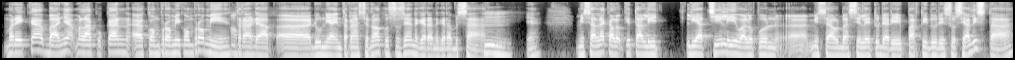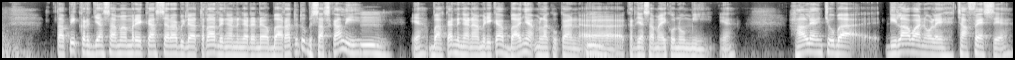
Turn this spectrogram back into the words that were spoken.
mereka banyak melakukan eh, kompromi-kompromi Oke. terhadap eh, dunia internasional khususnya negara-negara besar. Hmm. Misalnya kalau kita li- lihat Chili walaupun eh, Michel Basile itu dari Partido de Socialista tapi kerjasama mereka secara bilateral dengan negara-negara barat itu besar sekali Hmm. ya bahkan dengan Amerika banyak melakukan eh, kerjasama ekonomi ya hal yang coba dilawan oleh Chavez ya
